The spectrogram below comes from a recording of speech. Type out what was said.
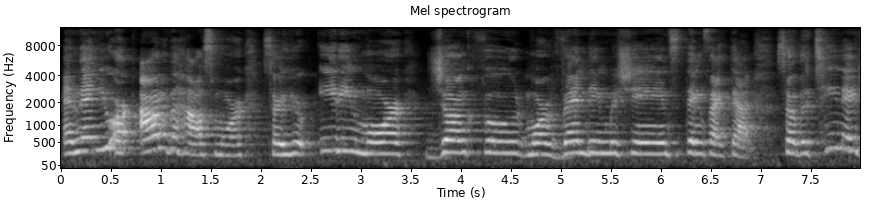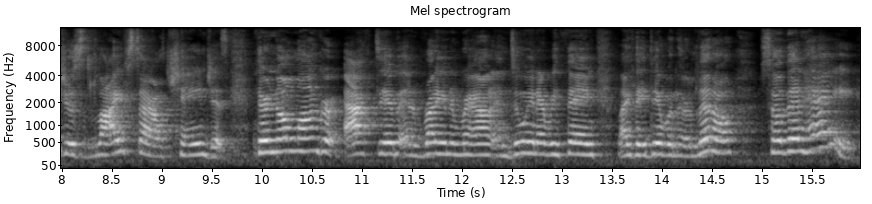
And then you are out of the house more, so you're eating more junk food, more vending machines, things like that. So the teenager's lifestyle changes. They're no longer active and running around and doing everything like they did when they're little. So then, hey,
